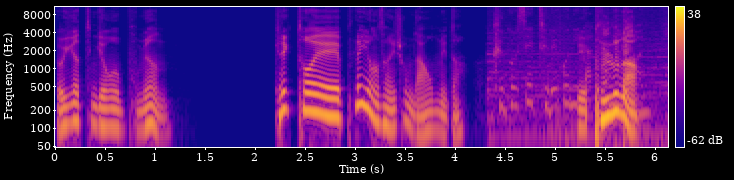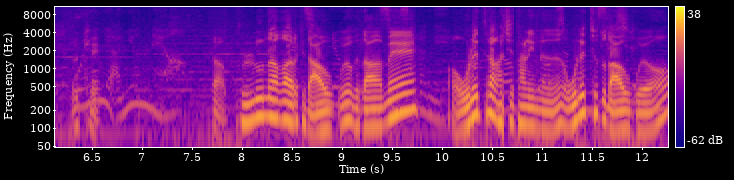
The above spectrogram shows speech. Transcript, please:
여기 같은 경우 보면 캐릭터의 플레이 영상이 조금 나옵니다. 그곳에 드래곤이 예, 나타난 블루나. 건 이렇게 우연이 아니었네요. 자, 블루나가 이렇게 나오고요. 그 다음에 어, 오네트랑 같이 다니는 오네트도 나오고요.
